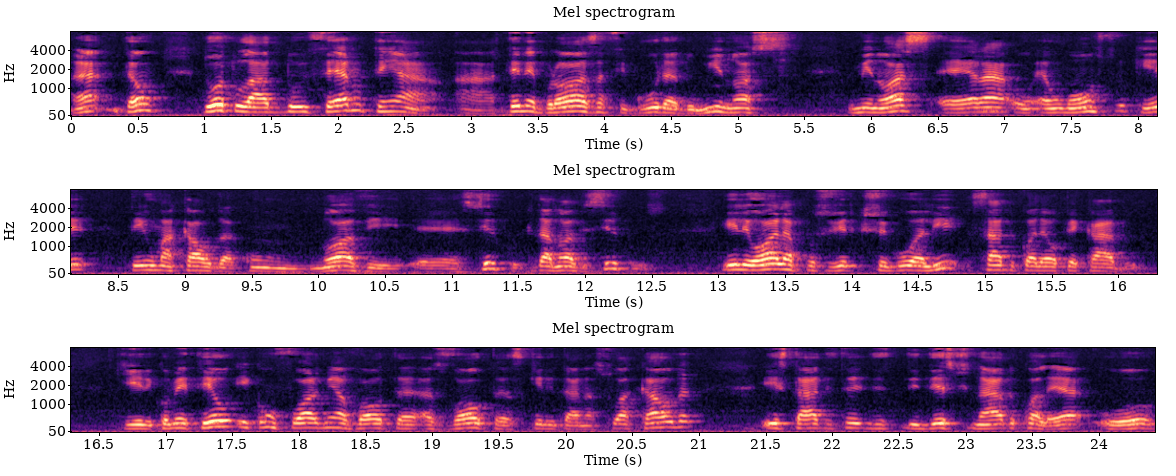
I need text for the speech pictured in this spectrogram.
Né? Então, do outro lado do inferno tem a, a tenebrosa figura do Minos. O Minos era, é um monstro que tem uma cauda com nove é, círculos, que dá nove círculos, ele olha para o sujeito que chegou ali, sabe qual é o pecado que ele cometeu e conforme a volta, as voltas que ele dá na sua cauda, está de, de, de destinado qual é o,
